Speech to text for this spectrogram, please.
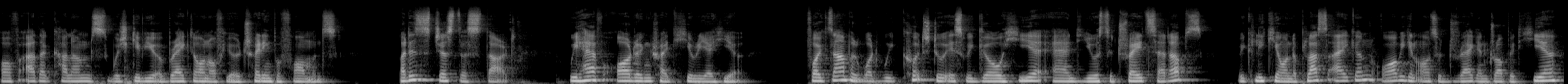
of other columns which give you a breakdown of your trading performance. But this is just the start. We have ordering criteria here. For example, what we could do is we go here and use the trade setups. We click here on the plus icon, or we can also drag and drop it here.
